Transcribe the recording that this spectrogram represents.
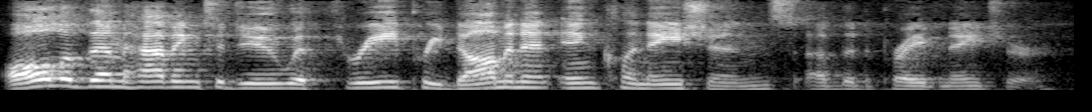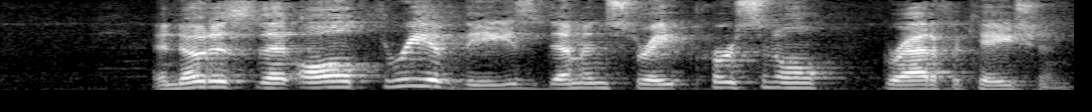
all of them having to do with three predominant inclinations of the depraved nature. And notice that all three of these demonstrate personal gratification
